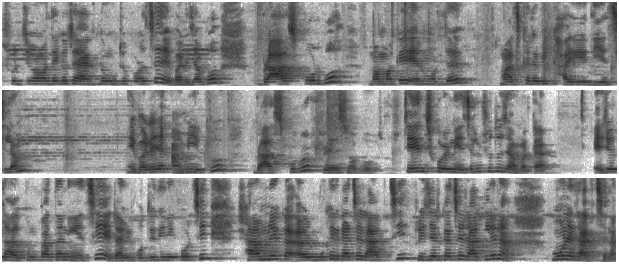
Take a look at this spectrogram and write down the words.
সূর্যি মামা দেখেছ একদম উঠে পড়েছে, এবারে যাব, ব্রাশ করব। মামাকে এর মধ্যে মাঝখানে আমি খাইয়ে দিয়েছিলাম। এবারে আমি একটু ব্রাশ করব ফ্রেশ হব। চেঞ্জ করে নিয়েছিলাম শুধু জামাটা। এই যে থালকুন পাতা নিয়েছি, এটা আমি প্রতিদিনই করছি। সামনে কা- মুখের কাছে রাখছি, ফ্রিজের কাছে রাখলে না মনে থাকছে না,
